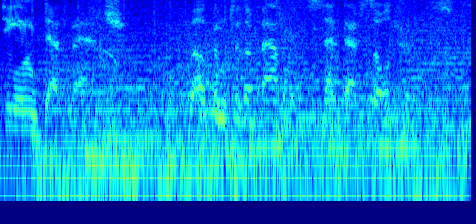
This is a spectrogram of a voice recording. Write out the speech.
Team Deathmatch. Welcome to the battle, SetDef soldiers.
